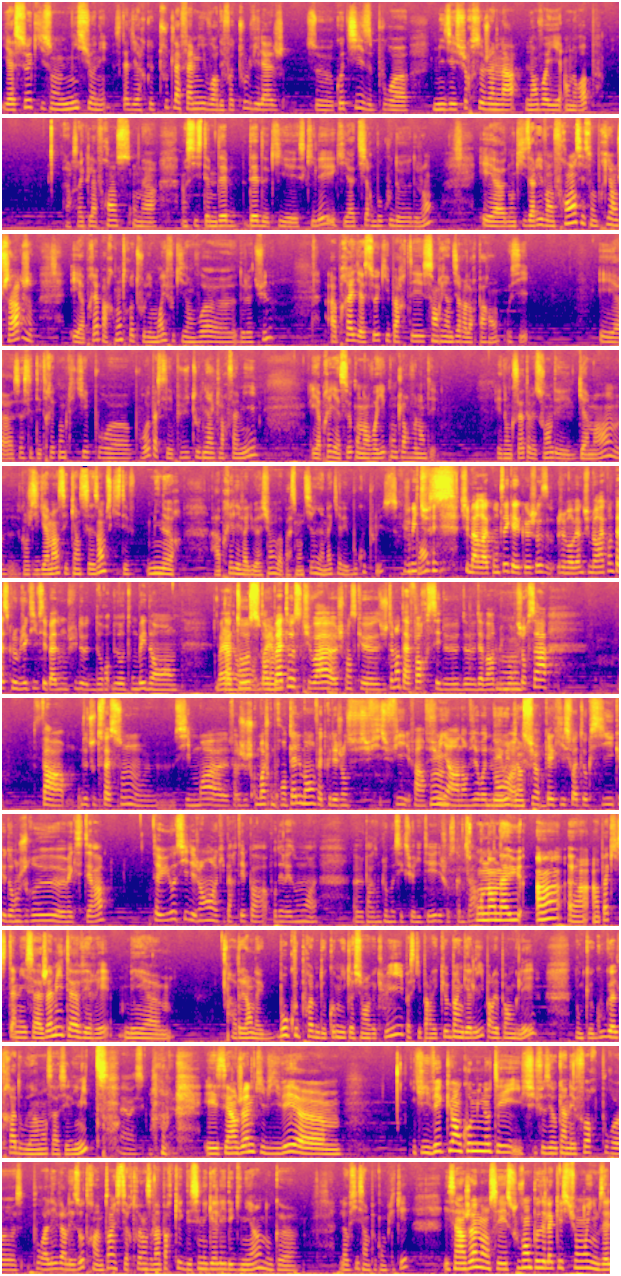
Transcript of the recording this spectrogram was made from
Il y a ceux qui sont missionnés, c'est-à-dire que toute la famille, voire des fois tout le village, se cotise pour euh, miser sur ce jeune-là, l'envoyer en Europe. Alors c'est vrai que la France, on a un système d'aide qui est ce qu'il est et qui attire beaucoup de, gens. Et euh, donc ils arrivent en France, ils sont pris en charge et après, par contre, tous les mois, il faut qu'ils envoient euh, de la thune. Après, il y a ceux qui partaient sans rien dire à leurs parents aussi. Et euh, ça, c'était très compliqué pour, euh, pour eux parce qu'ils n'avaient plus du tout de lien avec leur famille. Et après, il y a ceux qu'on envoyait contre leur volonté. Et donc ça, tu avais souvent des gamins. Quand je dis gamins, c'est 15-16 ans parce qu'ils étaient mineurs. Après, l'évaluation, on va pas se mentir, il y en a qui avaient beaucoup plus. Je oui, pense. tu, m'as raconté quelque chose. J'aimerais bien que tu me le racontes parce que l'objectif, c'est pas non plus de, de, de retomber dans voilà, pathos, dans, le pathos, tu vois. Euh, je pense que justement ta force, c'est d'avoir de, l'humour sur ça. Enfin, de toute façon, euh, si moi, je, moi, je comprends tellement en fait que les gens fuient, enfin, fuient à un environnement, oui, bien sûr. Euh, quel qu'il soit toxique, dangereux, etc. Tu as eu aussi des gens qui partaient par, pour des raisons, par exemple l'homosexualité, des choses comme ça On en a eu un, un Pakistanais, ça n'a jamais été avéré, mais alors déjà, on a eu beaucoup de problèmes de communication avec lui parce qu'il parlait que bengali, il parlait pas anglais. Donc euh, Google Trad, au bout d'un moment, ça a ses limites. Ah et c'est un jeune qui vivait, euh, qui vivait que en communauté. Il faisait aucun effort pour, euh, pour aller vers les autres. En même temps, il s'est retrouvé dans un appart avec des Sénégalais et des Guinéens. Donc là aussi, c'est un peu compliqué. Et c'est un jeune, on s'est souvent posé la question. Il nous a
